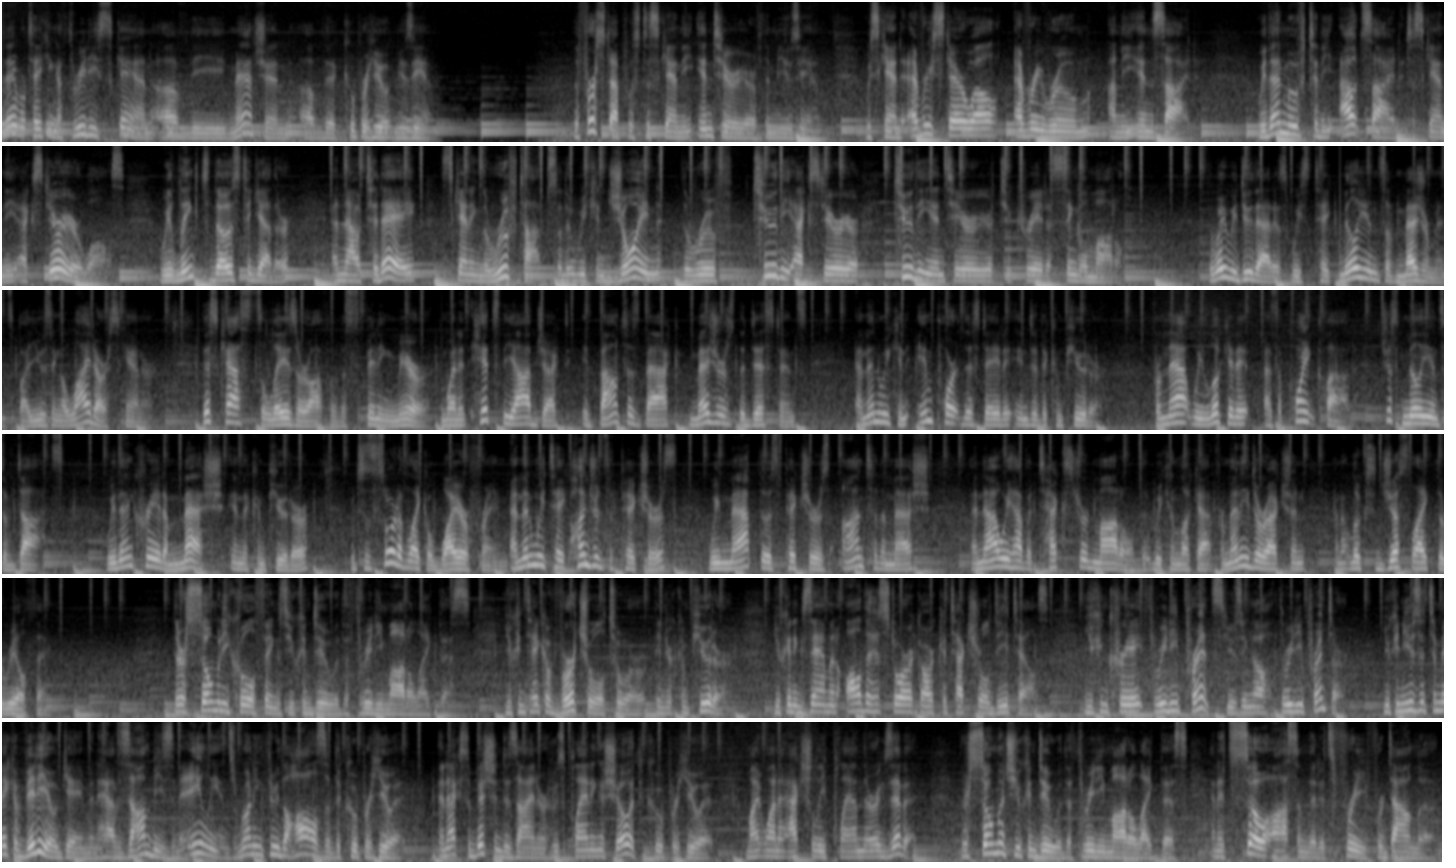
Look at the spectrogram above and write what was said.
Today we're taking a 3D scan of the mansion of the Cooper Hewitt Museum. The first step was to scan the interior of the museum. We scanned every stairwell, every room on the inside. We then moved to the outside to scan the exterior walls. We linked those together, and now today, scanning the rooftop so that we can join the roof to the exterior, to the interior to create a single model. The way we do that is we take millions of measurements by using a LiDAR scanner. This casts a laser off of a spinning mirror. When it hits the object, it bounces back, measures the distance, and then we can import this data into the computer. From that, we look at it as a point cloud, just millions of dots. We then create a mesh in the computer, which is sort of like a wireframe. And then we take hundreds of pictures, we map those pictures onto the mesh, and now we have a textured model that we can look at from any direction and it looks just like the real thing. There are so many cool things you can do with a 3D model like this. You can take a virtual tour in your computer. You can examine all the historic architectural details. You can create 3D prints using a 3D printer. You can use it to make a video game and have zombies and aliens running through the halls of the Cooper Hewitt. An exhibition designer who's planning a show at the Cooper Hewitt might want to actually plan their exhibit. There's so much you can do with a 3D model like this, and it's so awesome that it's free for download.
